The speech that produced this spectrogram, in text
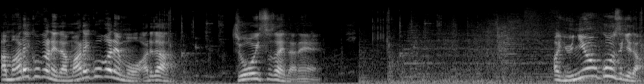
あマレコガネだ。マレコガネもあれだ。上位素材だね。あユニオン鉱石だ。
